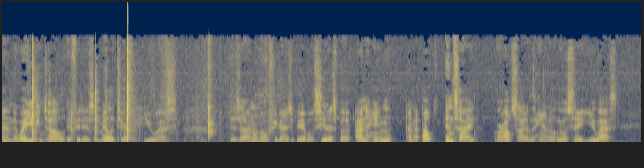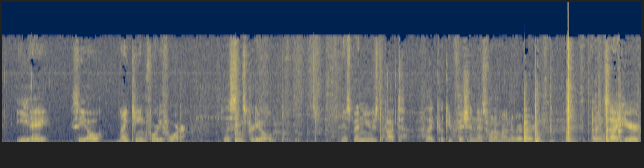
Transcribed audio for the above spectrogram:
And the way you can tell if it is a military US is uh, I don't know if you guys will be able to see this, but on the hand on the out inside or outside of the handle it will say US EACO 1944. So this thing's pretty old. And it's been used a lot. I like cooking fish in this when I'm on the river. But inside here,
